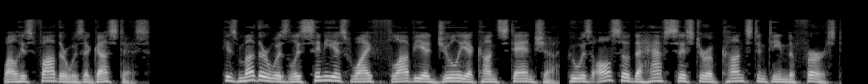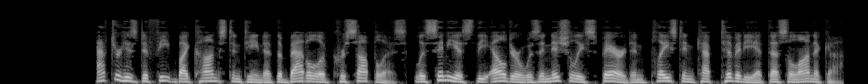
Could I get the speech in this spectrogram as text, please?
while his father was Augustus. His mother was Licinius' wife Flavia Julia Constantia, who was also the half-sister of Constantine I. After his defeat by Constantine at the Battle of Chrysopolis, Licinius the Elder was initially spared and placed in captivity at Thessalonica.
